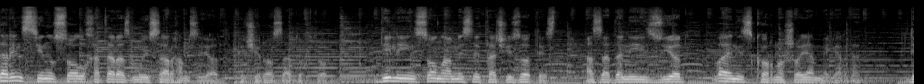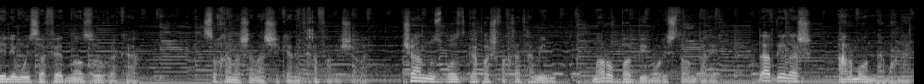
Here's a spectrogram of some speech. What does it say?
дар ин сину сол хатар аз мӯи сар ҳам зиёд пичиро зад духтур дили инсон ҳам мисли таҷҳизотест аз задании зиёд вай низ корношоям мегардад дили мӯйсафед нозук ака суханаша нашиканед хафа мешавад чанд рӯз боз гапаш фақат ҳамин. Маро ба бемористон баред. Дар дилаш армон намонад.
